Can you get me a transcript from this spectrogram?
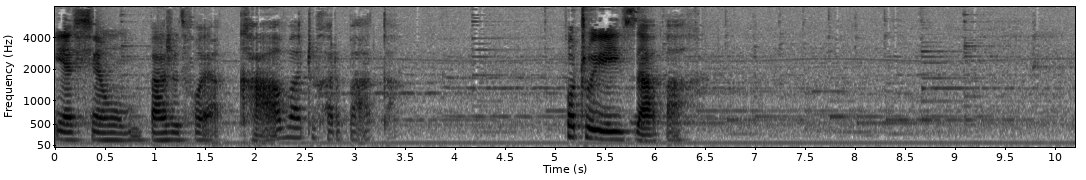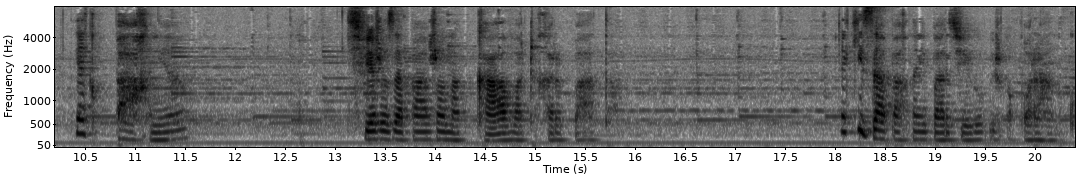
jak się parzy Twoja kawa czy herbata. Poczuj jej zapach. Jak pachnie świeżo zaparzona kawa czy herbata. Jaki zapach najbardziej lubisz o poranku?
